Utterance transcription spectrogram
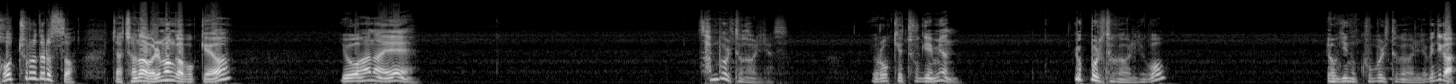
더 줄어들었어. 자, 전압 얼마인가 볼게요. 요 하나에 3V가 걸렸어. 요렇게 두 개면 6V가 걸리고 여기는 9V가 걸려. 그러니까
